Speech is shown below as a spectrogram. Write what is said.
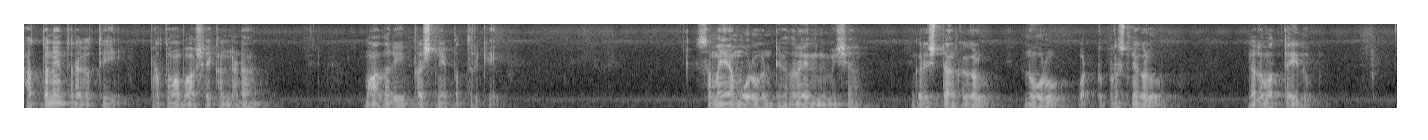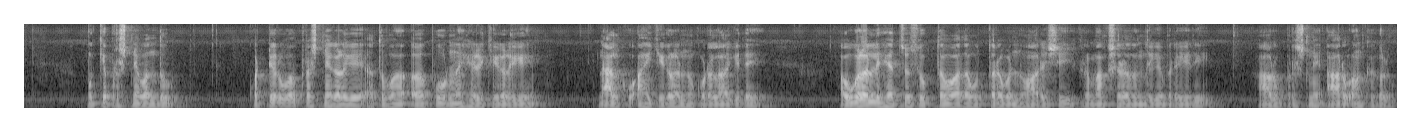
ಹತ್ತನೇ ತರಗತಿ ಪ್ರಥಮ ಭಾಷೆ ಕನ್ನಡ, ಮಾದರಿ ಪ್ರಶ್ನೆ ಪತ್ರಿಕೆ. ಸಮಯ ಮೂರು ಗಂಟೆ ಹದಿನೈದು ನಿಮಿಷ. ಗರಿಷ್ಠ ಅಂಕಗಳು ನೂರು, ಒಟ್ಟು ಪ್ರಶ್ನೆಗಳು ನಲವತ್ತೈದು. ಮುಖ್ಯ ಪ್ರಶ್ನೆ ಒಂದು, ಕೊಟ್ಟಿರುವ ಪ್ರಶ್ನೆಗಳಿಗೆ ಅಥವಾ ಅಪೂರ್ಣ ಹೇಳಿಕೆಗಳಿಗೆ ನಾಲ್ಕು ಆಯ್ಕೆಗಳನ್ನು ಕೊಡಲಾಗಿದೆ. ಅವುಗಳಲ್ಲಿ ಹೆಚ್ಚು ಸೂಕ್ತವಾದ ಉತ್ತರವನ್ನು ಆರಿಸಿ ಕ್ರಮಾಕ್ಷರದೊಂದಿಗೆ ಬರೆಯಿರಿ. ಆರು ಪ್ರಶ್ನೆ, ಆರು ಅಂಕಗಳು.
